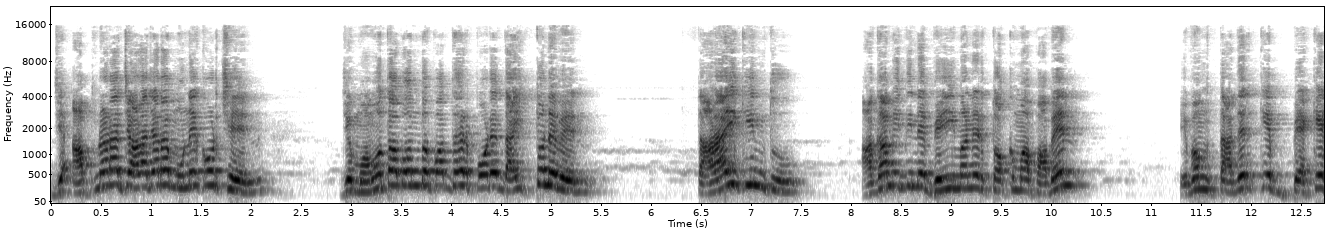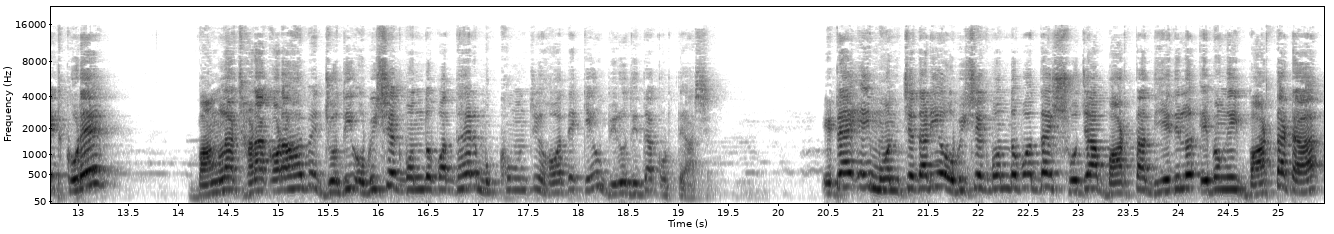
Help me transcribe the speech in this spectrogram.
যে আপনারা যারা যারা মনে করছেন যে মমতা বন্দ্যোপাধ্যায়ের পরে দায়িত্ব নেবেন, তারাই কিন্তু আগামী দিনে বেঈমানের তকমা পাবেন এবং তাদেরকে প্যাকেট করে বাংলা ছাড়া করা হবে যদি অভিষেক বন্দ্যোপাধ্যায়ের মুখ্যমন্ত্রী হওয়াতে কেউ বিরোধিতা করতে আসে। এটা এই মঞ্চে দাঁড়িয়ে অভিষেক বন্দ্যোপাধ্যায় সোজা বার্তা দিয়ে দিল এবং এই বার্তাটা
